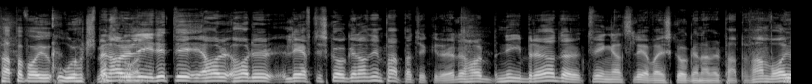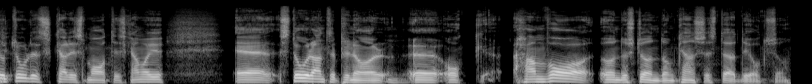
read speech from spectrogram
pappa var ju oerhört Men har du, lidit i, har, har du levt i skuggan av din pappa tycker du? Eller har ni bröder tvingats leva i skuggan av er pappa? För han var ju otroligt karismatisk, han var ju eh, stor entreprenör eh, och han var understundom kanske stöddig också.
